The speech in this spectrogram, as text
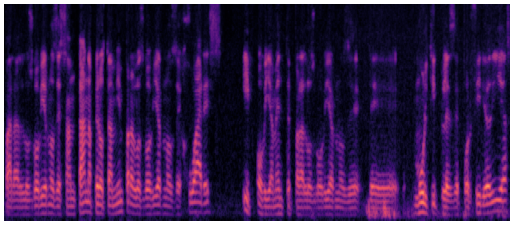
para, los gobiernos de Santana, pero también para los gobiernos de Juárez y obviamente para los gobiernos de, múltiples de Porfirio Díaz.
